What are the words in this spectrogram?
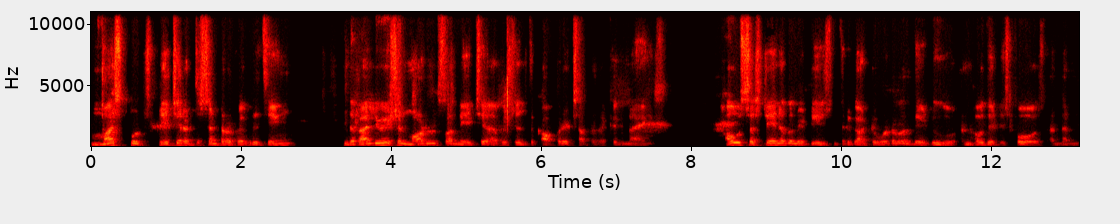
must put nature at the center of everything. The valuation model for nature, which is the corporates have to recognize how sustainable it is with regard to whatever they do and how they dispose, and then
